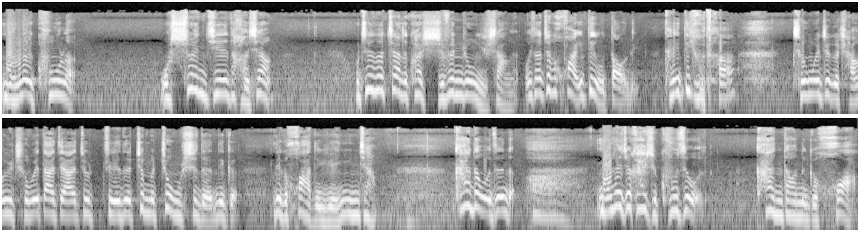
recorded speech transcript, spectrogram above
眼泪哭了。我瞬间好像，我真的站了快十分钟以上哎！我想这个画一定有道理，它一定有它成为这个常玉，成为大家就觉得这么重视的那个那个画的原因这样。看到我真的啊，眼泪就开始哭。着看到那个画，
